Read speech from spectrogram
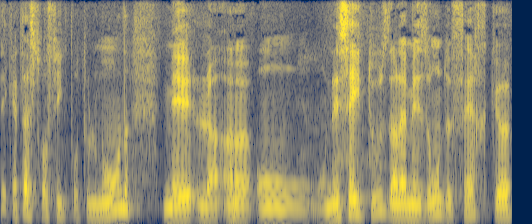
c'est catastrophique pour tout le monde. Mais on, essaye tous dans la maison de faire que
